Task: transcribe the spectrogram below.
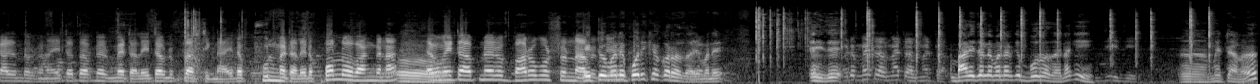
কারেন্ট ধরবে না। এটা তো আপনার মেটাল এটা আপনার প্লাস্টিক না। এটা ফুল মেটাল এটা পড়লেও ভাঙবে না। এবং এটা আপনার বারো বছর না। একটু মানে পরীক্ষা করা যায় মানে এই যে এটা মেটাল মেটাল মেটাল বাড়ি দিলে মানে আর কি বোঝা যায় নাকি? জি জি। মেটাল হ্যাঁ?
